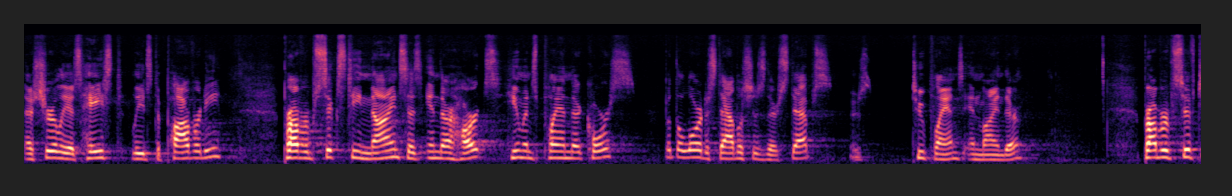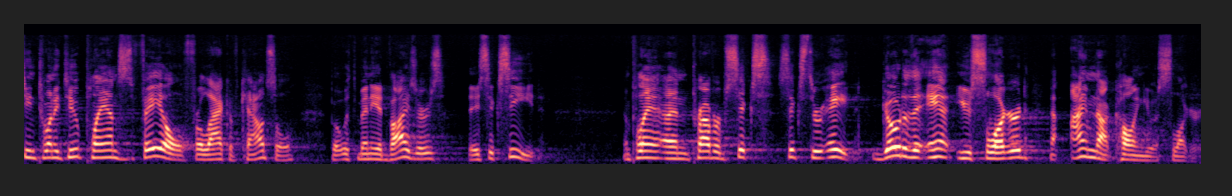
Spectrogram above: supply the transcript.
as surely as haste leads to poverty." Proverbs 16:9 says, "In their hearts humans plan their course, but the Lord establishes their steps." There's two plans in mind there. Proverbs 15:22 plans fail for lack of counsel, but with many advisors they succeed. And, plan, and Proverbs 6, 6 through 8, go to the ant, you sluggard. Now, I'm not calling you a sluggard,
